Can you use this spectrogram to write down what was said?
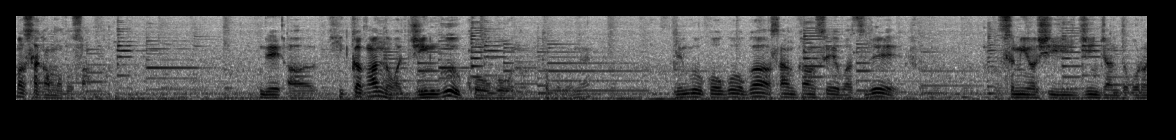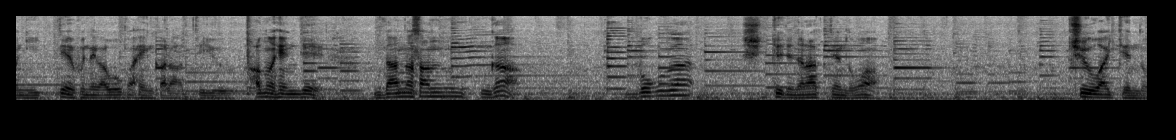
まあ、坂本さん。であ引っかかんのが神宮皇后のところね。神宮皇后が三冠征伐で住吉神社のところに行って船が動かへんからっていうあの辺で旦那さんが僕が知ってて習ってんのは中愛天皇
